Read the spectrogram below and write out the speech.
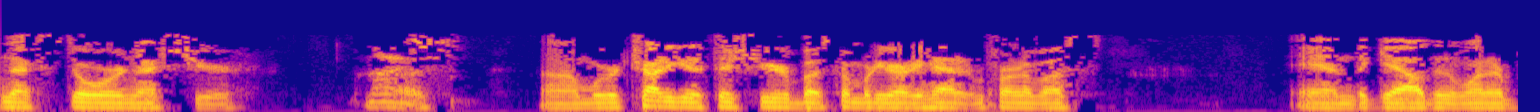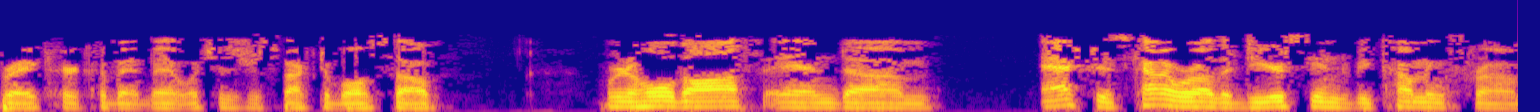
next door next year. Nice. Um, we were trying to get it this year, but somebody already had it in front of us, and the gal didn't want to break her commitment, which is respectable. So we're gonna hold off, and um, actually, it's kind of where all the deer seem to be coming from.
